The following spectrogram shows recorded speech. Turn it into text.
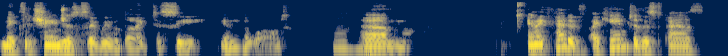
make the changes that we would like to see in the world. Mm-hmm. um, and i kind of i came to this path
